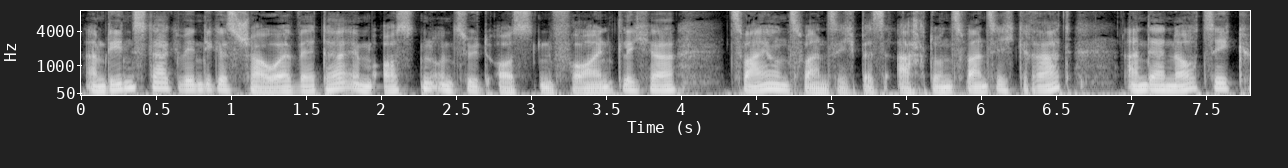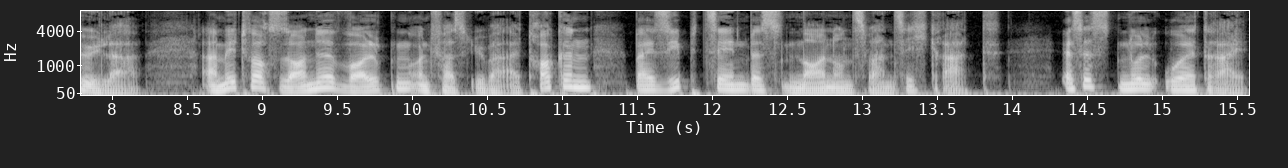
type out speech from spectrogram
Am Dienstag windiges Schauerwetter, im Osten und Südosten freundlicher 22 bis 28 Grad, an der Nordsee kühler. Am Mittwoch Sonne, Wolken und fast überall trocken bei 17 bis 29 Grad. Es ist 0 Uhr 3.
